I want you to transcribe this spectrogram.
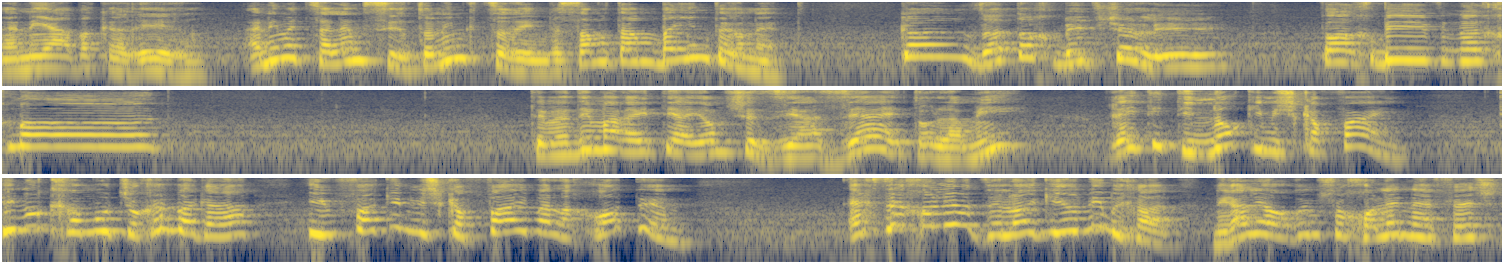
אני אבא קריר. אני מצלם סרטונים קצרים ושם אותם באינטרנט. כאן זה התחביב שלי. תחביב נחמד. אתם יודעים מה ראיתי היום שזעזע את עולמי? ראיתי תינוק עם משקפיים. תינוק חמוד שוכב בעגלה עם fucking משקפיים על החוטם. איך זה יכול להיות? זה לא הגיוני בכלל. נראה לי ההורים שלו חולי נפש,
